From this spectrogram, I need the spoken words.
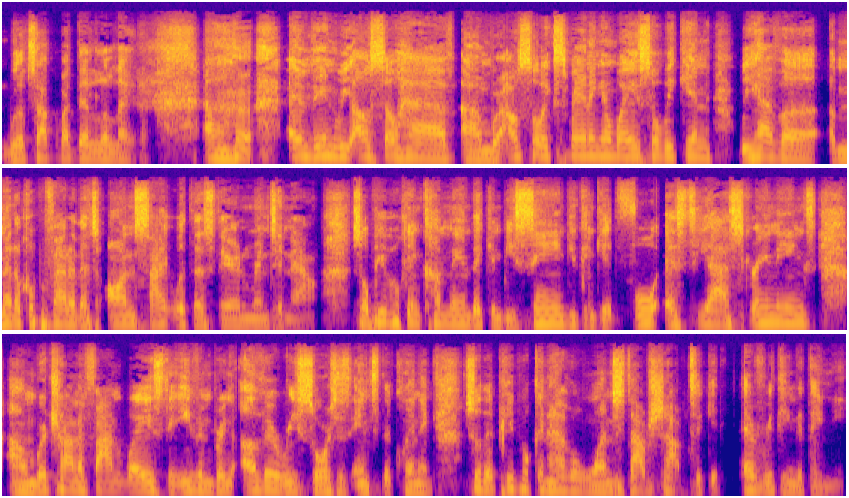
We'll talk about that a little later. Uh, and then we also have, um, we're also expanding in ways so we can, we have a, a, medical provider that's on site with us there in Renton now. So people can come in, they can be seen, you can get full STI screenings. Um, we're trying to find ways to even bring other resources into the clinic so that people can have a one stop shop to get everything that they need.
